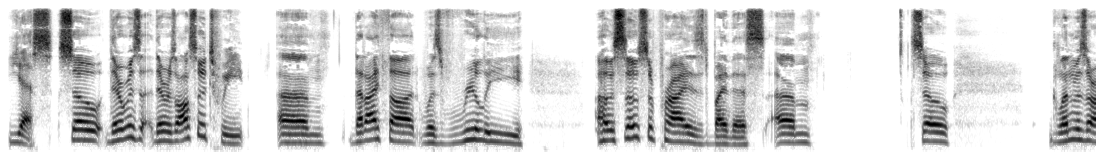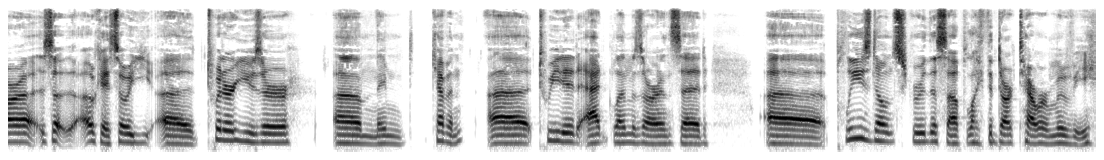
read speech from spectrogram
yes. So there was there was also a tweet um, that I thought was really. I was so surprised by this. Um, so Glenn Mazzara. So okay. So a, a Twitter user um, named Kevin uh, tweeted at Glenn Mazzara and said, uh, "Please don't screw this up like the Dark Tower movie."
